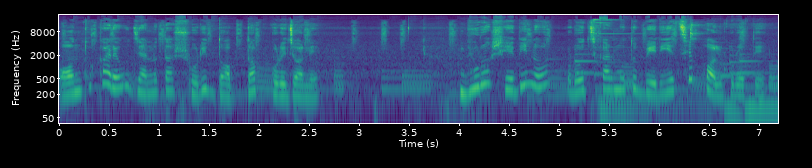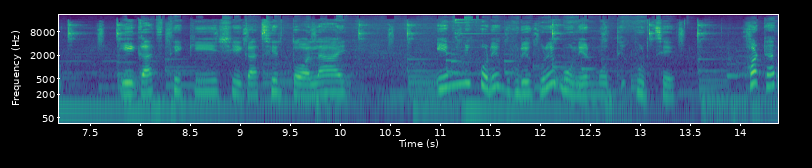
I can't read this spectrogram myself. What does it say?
অন্ধকারেও যেন তার শরীর দপদপ করে জ্বলে। বুড়ো সেদিনও রোজকার মতো বেরিয়েছে ফলগুলোতে এ গাছ থেকে সে গাছের তলায় এমনি করে ঘুরে ঘুরে বনের মধ্যে ঘুরছে। হঠাৎ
